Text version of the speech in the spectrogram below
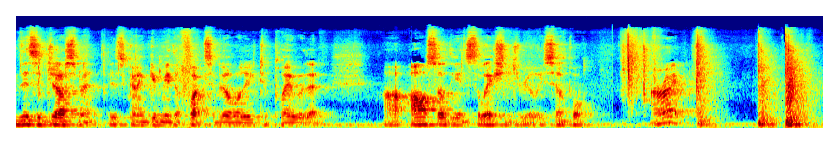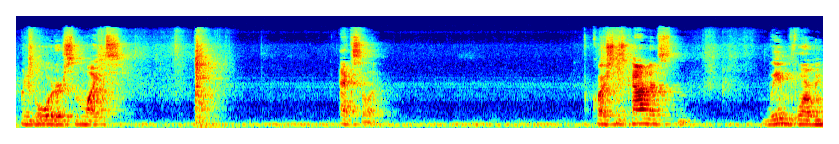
this adjustment is going to give me the flexibility to play with it. Uh, also, the installation is really simple. All right, I'm going to go order some lights. Excellent. Questions, comments, leave them for me.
